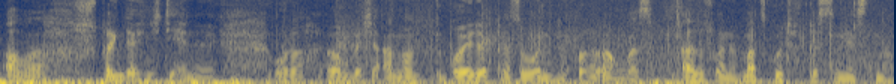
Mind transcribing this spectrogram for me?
Aber sprengt euch nicht die Hände weg. Oder irgendwelche anderen Gebäude, Personen oder irgendwas. Also Freunde, macht's gut. Bis zum nächsten Mal.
